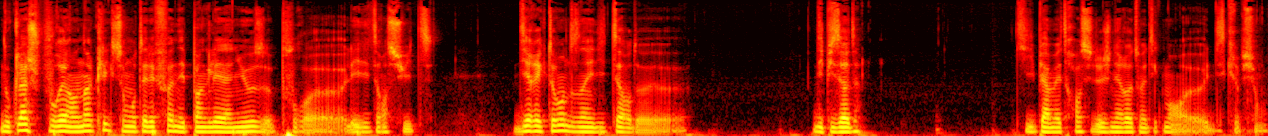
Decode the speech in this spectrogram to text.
Donc là, je pourrais en un clic sur mon téléphone épingler la news pour euh, l'éditer ensuite directement dans un éditeur de d'épisodes qui permettra ensuite de générer automatiquement euh, une description.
